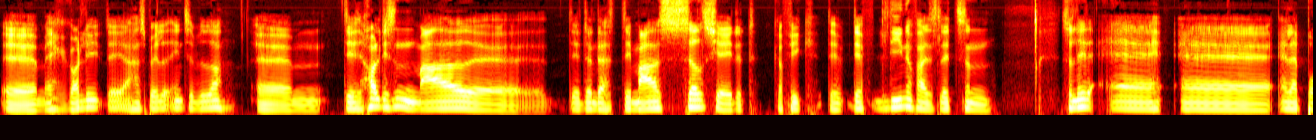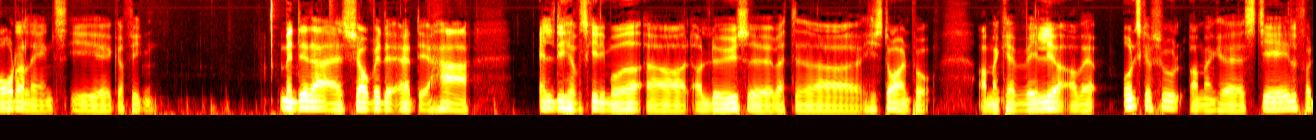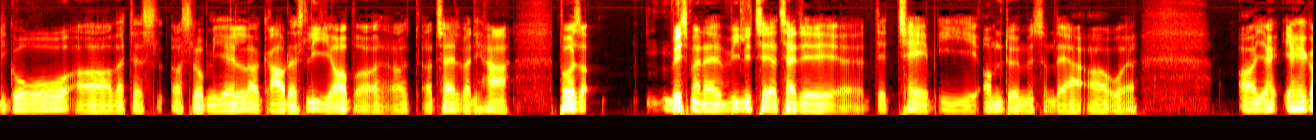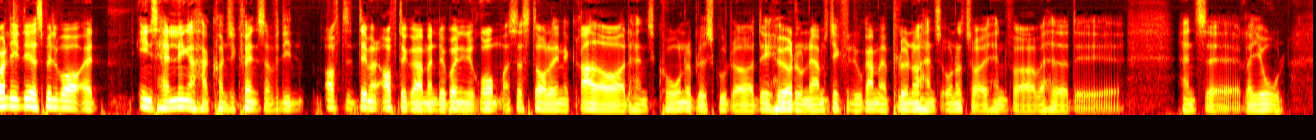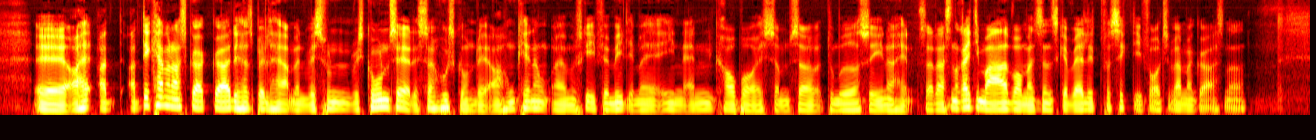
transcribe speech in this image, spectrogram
Øh, men jeg kan godt lide det, jeg har spillet indtil videre. Øh, det holdt i sådan meget, øh, det, den der, det er meget cel-shaded grafik. Det, det ligner faktisk lidt sådan, så lidt af, af, af Borderlands i øh, grafikken. Men det, der er sjovt ved det, er, at det har alle de her forskellige måder at, at løse øh, hvad det hedder, historien på. Og man kan vælge at være ondskabsfuld, og man kan stjæle for de gode, og, hvad det, og slå dem ihjel, og grave deres lige op, og, og, og tage alt, hvad de har på sig, hvis man er villig til at tage det, øh, det tab i omdømme, som det er. Og, øh, og jeg, jeg kan godt lide det her spil, hvor at ens handlinger har konsekvenser, fordi ofte, det man ofte gør, man løber ind i et rum, og så står der en og græder over, at hans kone er blevet skudt, og det hører du nærmest ikke, fordi du er gang med at plønne hans undertøj hen for, hvad hedder det, øh, hans øh, reol. Øh, Øh, og, og, og det kan man også gøre, gøre det her spil her, men hvis, hun, hvis konen ser det, så husker hun det, og hun kender øh, måske familie med en anden cowboy, som så du møder senere hen. Så der er sådan rigtig meget, hvor man sådan skal være lidt forsigtig i forhold til, hvad man gør og sådan noget.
